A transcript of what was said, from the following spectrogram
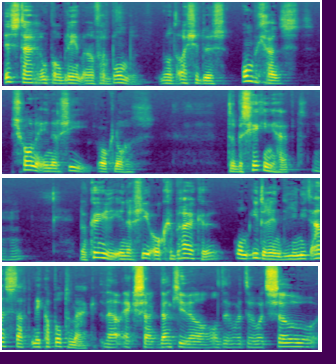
is daar een probleem aan verbonden. Want als je dus onbegrensd schone energie ook nog eens ter beschikking hebt, mm -hmm. dan kun je die energie ook gebruiken om iedereen die je niet aanstaat mee kapot te maken. Nou, exact, dankjewel. Want er wordt, er wordt zo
